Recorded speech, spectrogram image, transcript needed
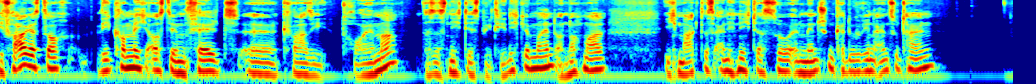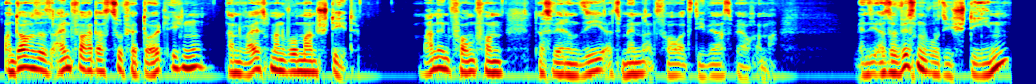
Die Frage ist doch, wie komme ich aus dem Feld äh, quasi Träumer? Das ist nicht despektierlich gemeint. Und nochmal, ich mag das eigentlich nicht, das so in Menschenkategorien einzuteilen. Und doch ist es einfacher, das zu verdeutlichen, dann weiß man, wo man steht. Mann in Form von, das wären Sie als Mann, als Frau, als divers, wer auch immer. Wenn Sie also wissen, wo Sie stehen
